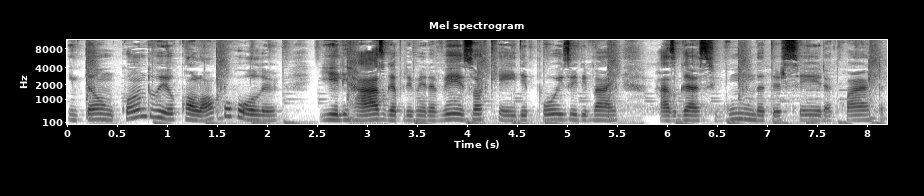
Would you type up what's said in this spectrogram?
Então, quando eu coloco o roller e ele rasga a primeira vez, ok, depois ele vai rasgar a segunda, terceira, quarta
